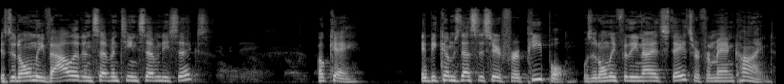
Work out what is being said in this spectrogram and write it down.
Is it only valid in 1776? Okay. It becomes necessary for a people. Was it only for the United States or for mankind?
